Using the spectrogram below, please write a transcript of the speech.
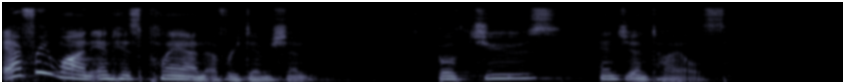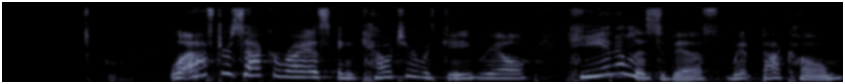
everyone in his plan of redemption, both Jews and Gentiles. Well, after Zachariah's encounter with Gabriel, he and Elizabeth went back home,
